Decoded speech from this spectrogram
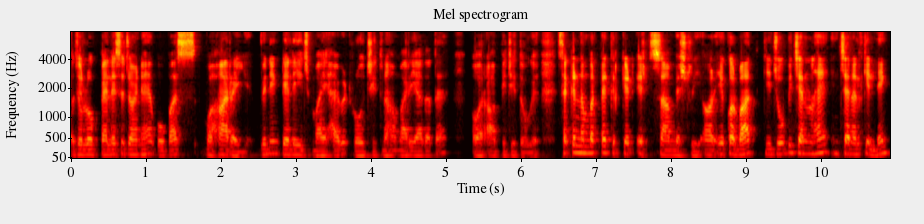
और जो लोग पहले से ज्वाइन है, वो बस वहाँ रहिए। Winning daily is my habit रोज जीतना हमारी आदत है और आप भी जीतोगे। सेकंड नंबर पे क्रिकेट इट्स मिस्ट्री और एक और बात कि जो भी चैनल है, इन चैनल की लिंक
